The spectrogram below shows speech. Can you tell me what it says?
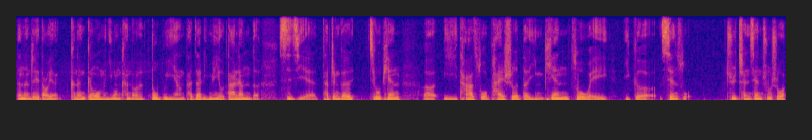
等等这些导演，可能跟我们以往看到的都不一样。他在里面有大量的细节，他整个纪录片，呃，以他所拍摄的影片作为一个线索，去呈现出说，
